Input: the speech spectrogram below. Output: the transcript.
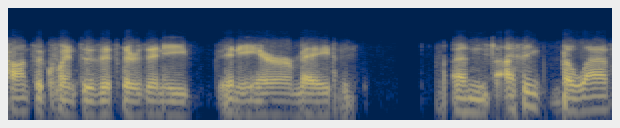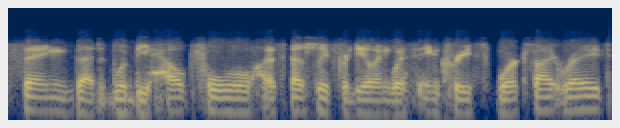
consequences if there's any any error made. And I think the last thing that would be helpful, especially for dealing with increased worksite rates,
